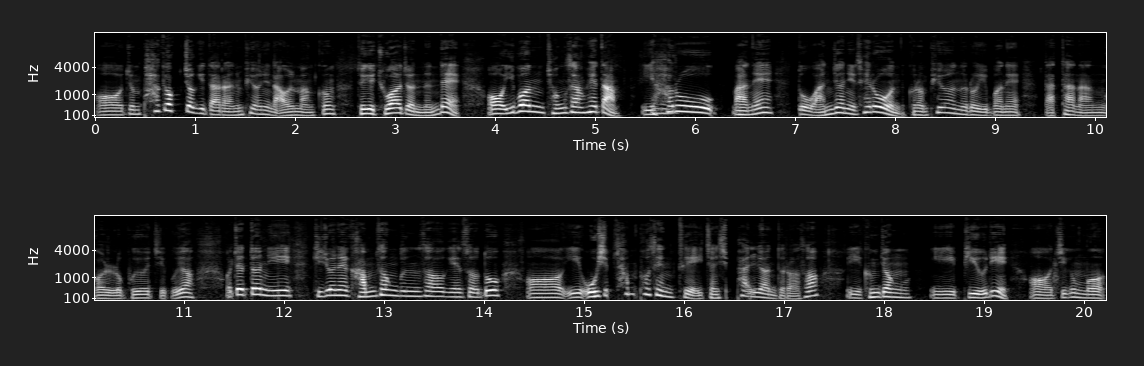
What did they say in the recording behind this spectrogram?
어 좀 파격적이다라는 표현이 나올 만큼 되게 좋아졌는데 어 이번 정상회담 이 네. 하루 만에 또 완전히 새로운 그런 표현으로 이번에 나타난 걸로 보여지고요. 어쨌든 이 기존의 감성 분석에서도 어 이 53%의 2018년 들어서 이 긍정 이 비율이 어 지금 뭐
